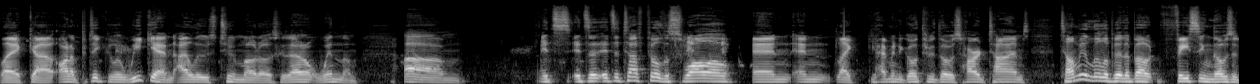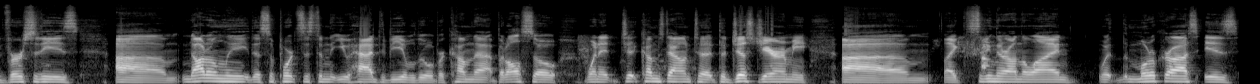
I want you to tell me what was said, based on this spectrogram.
like uh, on a particular weekend, I lose two motos because I don't win them. Um, it's it's a it's a tough pill to swallow and and like having to go through those hard times. Tell me a little bit about facing those adversities um, not only the support system that you had to be able to overcome that but also when it j- comes down to, to just jeremy um, like sitting there on the line what the motocross is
